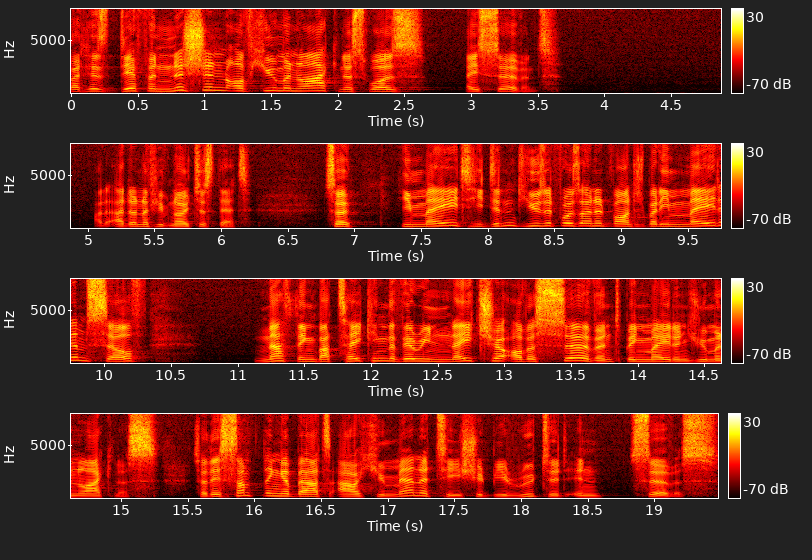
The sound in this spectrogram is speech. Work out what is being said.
but his definition of human likeness was a servant. I, don't know if you've noticed that. So he made, he didn't use it for his own advantage, but he made himself nothing but taking the very nature of a servant being made in human likeness. So there's something about our humanity should be rooted in service.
